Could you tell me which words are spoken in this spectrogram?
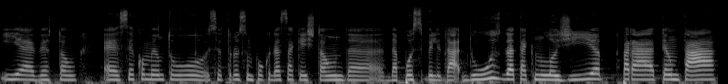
E Everton, é, você comentou, você trouxe um pouco dessa questão da, da possibilidade do uso da tecnologia para tentar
